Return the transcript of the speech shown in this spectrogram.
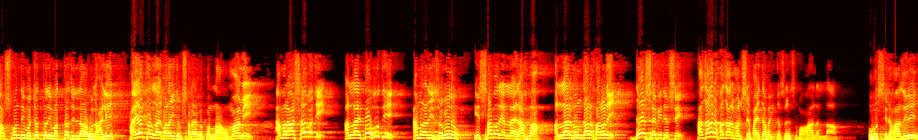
নকশবন্দি মজদ্দরি মদ্দাজিল্লাহুল আলীর হায়াত আল্লাহ বাড়াই দেব হোক আল্লাহ হুমামি আমরা আশাবাদী, আল্লাহ বহুদিন আমরা এই জমিনও, এই সাবরে আল্লাহ রাখবা। আল্লাহর বন্দার কারণে দেশে বিদেশে হাজার হাজার মানুষে ফায়দা পাইতেছেন সুবহান আল্লাহ উপস্থিত হাজিরিন।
